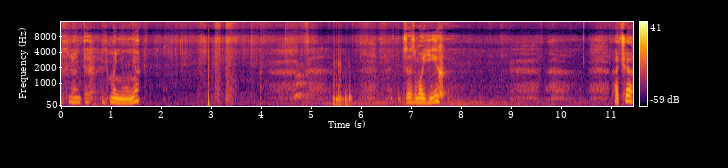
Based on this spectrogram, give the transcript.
Ось гляньте, манюня. Це з моїх. Хоча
